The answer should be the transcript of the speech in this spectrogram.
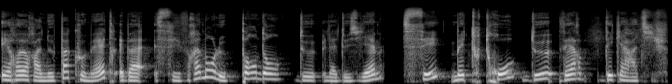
erreur à ne pas commettre, eh ben, c'est vraiment le pendant de la deuxième, c'est mettre trop de verbes déclaratifs.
